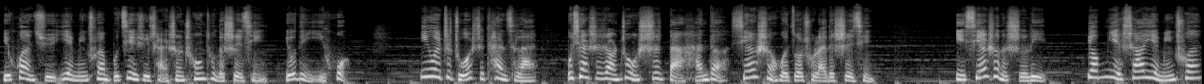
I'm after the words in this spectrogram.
以换取叶明川不继续产生冲突的事情，有点疑惑，因为这着实看起来不像是让众师胆寒的先生会做出来的事情。以先生的实力，要灭杀叶明川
